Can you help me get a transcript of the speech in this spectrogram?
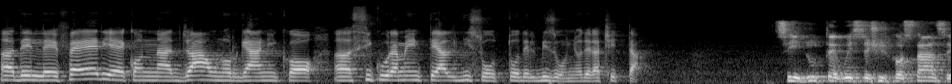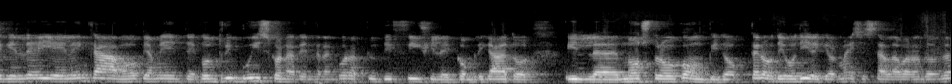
uh, delle ferie con già un organico uh, sicuramente al di sotto del bisogno della città. Sì, tutte queste circostanze che lei elencava ovviamente contribuiscono a rendere ancora più difficile e complicato il nostro compito, però devo dire che ormai si sta lavorando da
